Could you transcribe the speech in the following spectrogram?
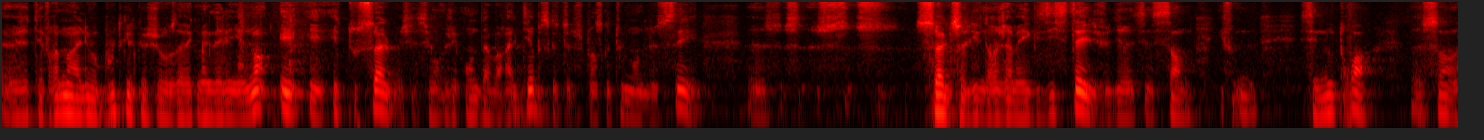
Euh, j'étais vraiment allé au bout de quelque chose avec Magdaléniennement et, et, tout seul. J'ai honte d'avoir à le dire parce que je pense que tout le monde le sait. Euh, seul ce livre n'aurait jamais existé. Je veux dire, c'est nous trois. Sans,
